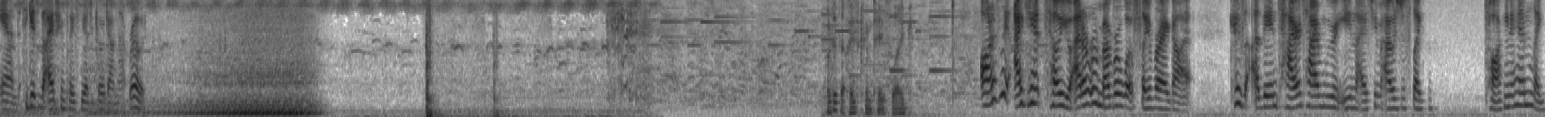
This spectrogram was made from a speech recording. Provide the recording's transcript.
And to get to the ice cream place, we had to go down that road. What did the ice cream taste like? Honestly, I can't tell you. I don't remember what flavor I got. Because uh, the entire time we were eating the ice cream, I was just like talking to him, like,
